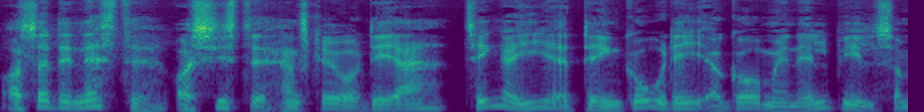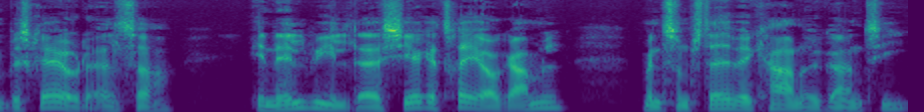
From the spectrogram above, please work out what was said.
Og så det næste og sidste, han skriver, det er, tænker I, at det er en god idé at gå med en elbil som beskrevet, altså en elbil, der er cirka tre år gammel, men som stadigvæk har noget garanti?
